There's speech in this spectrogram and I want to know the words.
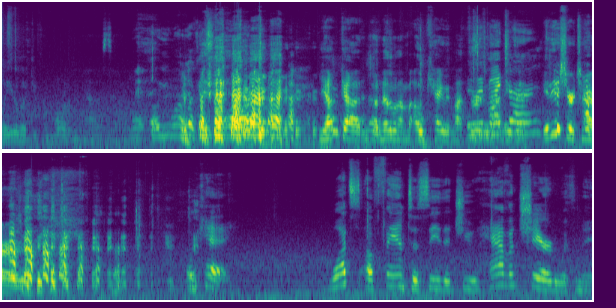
Oh, you're looking for more. Let me have this. Oh, you want to look at some more? Yeah, I've got another one. I'm okay with my Is third it my I need to- turn? It is your turn. Okay. What's a fantasy that you haven't shared with me?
